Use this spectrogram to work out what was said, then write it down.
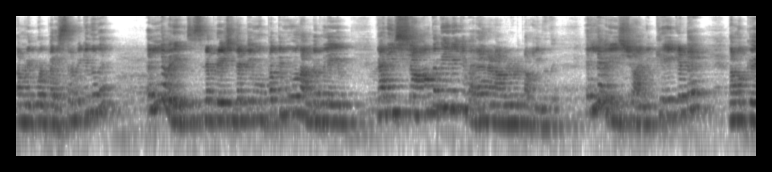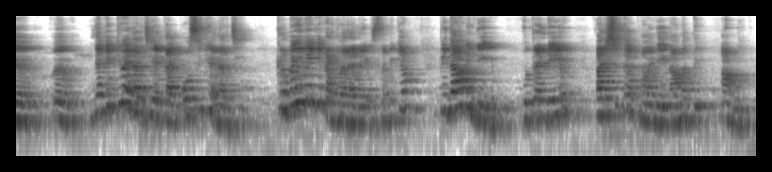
നമ്മളിപ്പോൾ പരിശ്രമിക്കുന്നത്. എല്ലാവരെയും സിസിന്റെ ടീം മുപ്പത്തിമൂന്ന് അംഗങ്ങളെയും ഞാൻ ഈ ശാന്തതയിലേക്ക് വരാനാണ് അവരോട് പറയുന്നത്. എല്ലാവരെയും ഈശോ അനുഗ്രഹിക്കട്ടെ. നമുക്ക് നെഗറ്റീവ് എനർജിയേക്കാൾ പോസിറ്റീവ് എനർജി കൃപയിലേക്ക് കടന്നു വരാനായിട്ട് ശ്രമിക്കാം. പിതാവിന്റെയും പുത്രന്റെയും പരിശുദ്ധാത്മാവിന്റെയും നാമത്തിൽ ആമീൻ.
